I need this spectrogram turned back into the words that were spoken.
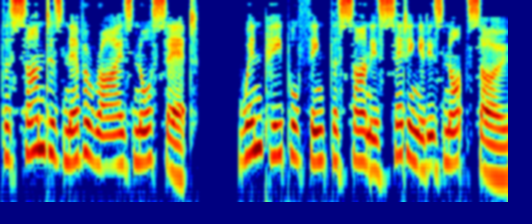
The sun does never rise nor set. When people think the sun is setting it is not so.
